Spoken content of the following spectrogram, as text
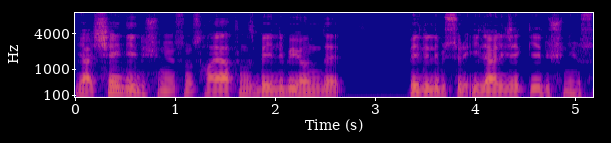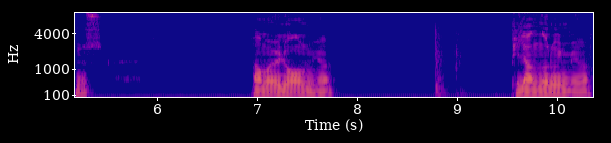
ya şey diye düşünüyorsunuz. Hayatınız belli bir yönde belirli bir süre ilerleyecek diye düşünüyorsunuz. Ama öyle olmuyor. Planlar uymuyor.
